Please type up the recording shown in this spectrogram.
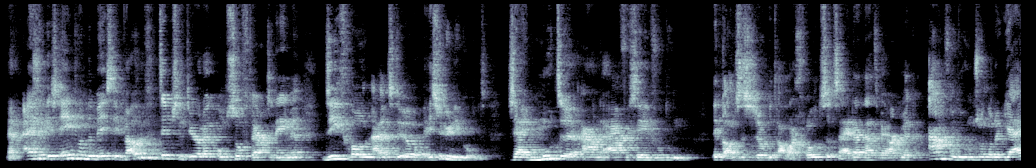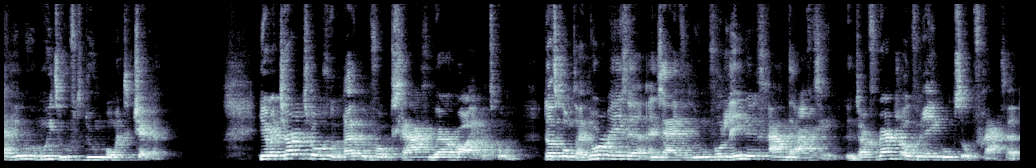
Nou, eigenlijk is een van de meest eenvoudige tips natuurlijk om software te nemen die gewoon uit de Europese Unie komt. Zij moeten aan de AVG voldoen. De kans is dus ook het allergrootste dat zij daar daadwerkelijk aan voldoen zonder dat jij heel veel moeite hoeft te doen om het te checken. Hier bij Charles Law gebruiken we bijvoorbeeld graag whereby.com. Dat komt uit Noorwegen en zij voldoen volledig aan de AVG. Je kunt daar verwerkingsovereenkomsten op vragen.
